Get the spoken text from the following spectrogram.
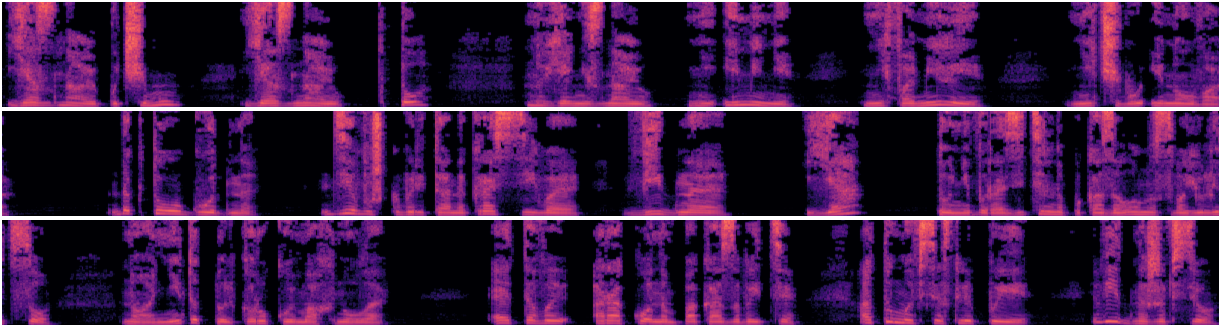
Я знаю почему, я знаю, кто но я не знаю ни имени, ни фамилии, ничего иного. Да кто угодно. Девушка Варитана красивая, видная. Я то невыразительно показала на свое лицо, но Анита только рукой махнула. Это вы араконам показываете, а то мы все слепые. Видно же все,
